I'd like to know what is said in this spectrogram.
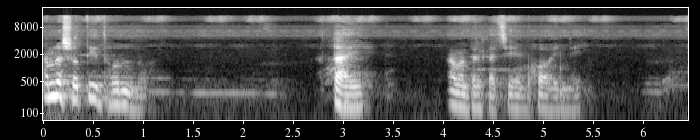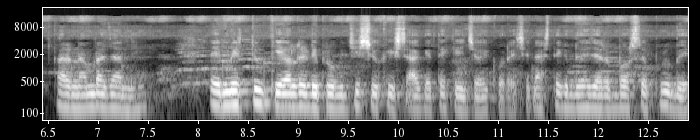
আমরা সত্যি ধন্য। তাই আমাদের কাছে ভয় নেই। কারণ আমরা জানি এই মৃত্যুকে অলরেডি প্রভু যীশু খ্রিস্ট আগে থেকেই জয় করেছেন। আজ থেকে দু হাজার বর্ষ পূর্বে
